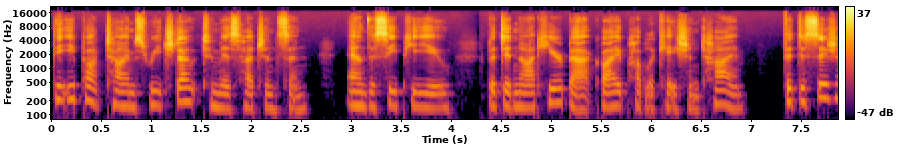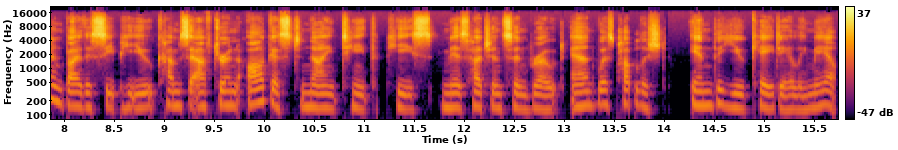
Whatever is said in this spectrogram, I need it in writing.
The Epoch Times reached out to Ms. Hutchinson and the CPU, but did not hear back by publication time. The decision by the CPU comes after an August 19th piece Ms. Hutchinson wrote and was published in the UK Daily Mail.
